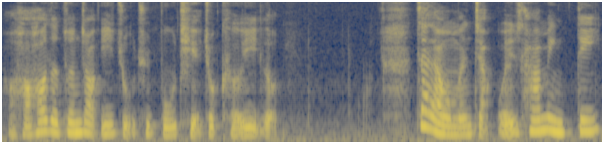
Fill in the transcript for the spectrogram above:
好好的遵照医嘱去补铁就可以了。再来，我们讲维他命 D。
